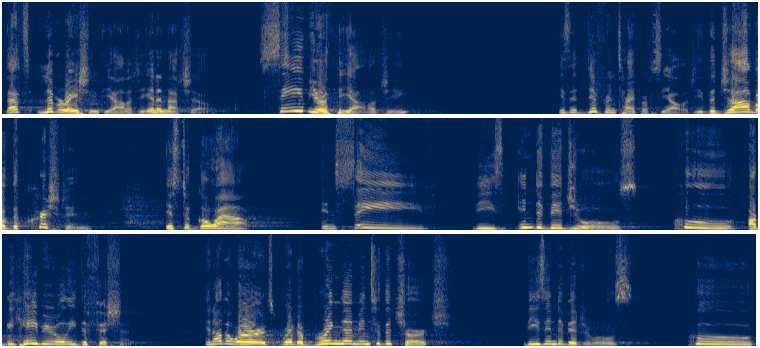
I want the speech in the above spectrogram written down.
that's liberation theology in a nutshell. Savior theology is a different type of theology. The job of the Christian is to go out and save these individuals who are behaviorally deficient. In other words, we're to bring them into the church, these individuals who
